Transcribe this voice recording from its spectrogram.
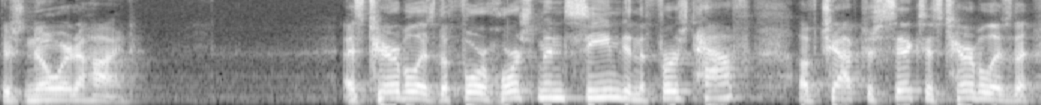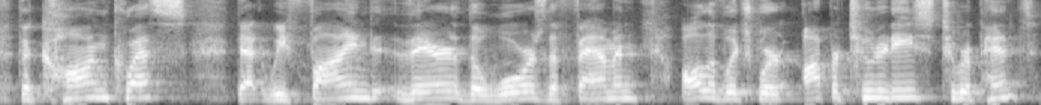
There's nowhere to hide. As terrible as the four horsemen seemed in the first half of chapter six, as terrible as the, the conquests that we find there, the wars, the famine, all of which were opportunities to repent,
